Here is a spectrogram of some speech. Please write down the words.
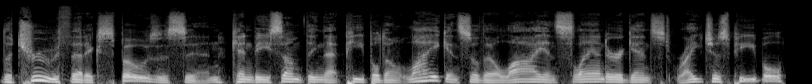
the truth that exposes sin can be something that people don't like, and so they'll lie and slander against righteous people,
